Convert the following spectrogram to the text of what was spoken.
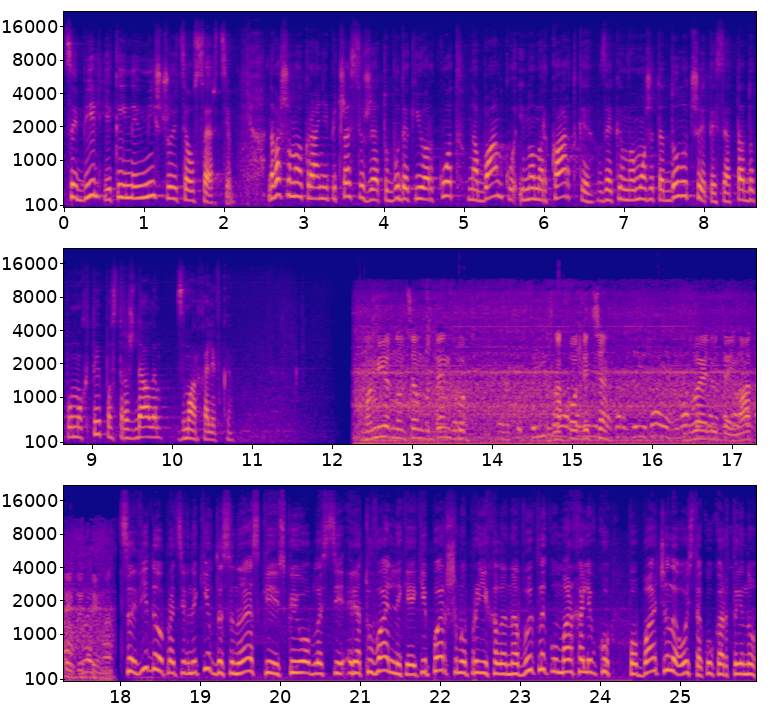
це біль, який не вміщується у серці. На вашому екрані під час сюжету буде QR-код на банку і номер картки, за яким ви можете долучитися та допомогти постраждалим з Мархалівки. Ймовірно, в цьому будинку знаходиться двоє людей, мати і дитина. Це відео працівників ДСНС Київської області. Рятувальники, які першими приїхали на виклик у Мархалівку, побачили ось таку картину.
